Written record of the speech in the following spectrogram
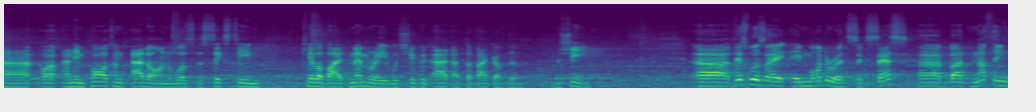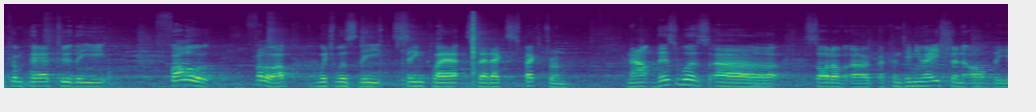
uh, an important add-on was the 16 kilobyte memory which you could add at the back of the machine. Uh, this was a, a moderate success, uh, but nothing compared to the follow follow up, which was the Sinclair ZX Spectrum. Now, this was uh, sort of a, a, continuation of the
